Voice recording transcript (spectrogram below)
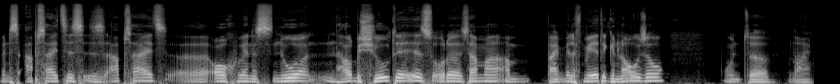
wenn es abseits ist, ist es abseits. Äh, auch wenn es nur eine halbe Schulter ist oder sag mal am, beim Elfmeter genauso. Und äh, nein.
